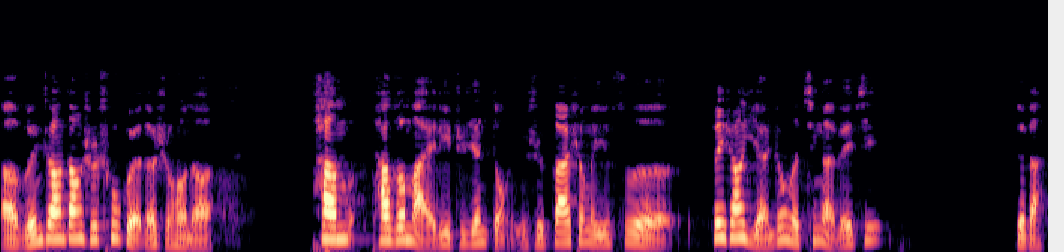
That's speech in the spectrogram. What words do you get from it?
呃，文章当时出轨的时候呢，他他和马伊琍之间等于是发生了一次非常严重的情感危机，对吧？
